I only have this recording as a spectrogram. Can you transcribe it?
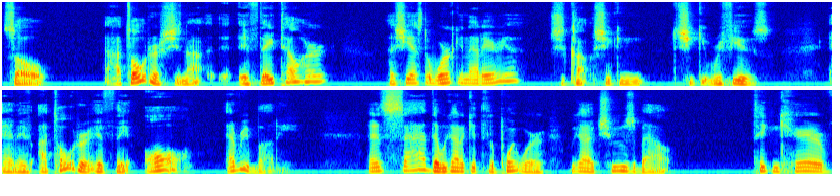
so I told her she's not. If they tell her that she has to work in that area, she she can she can refuse. And if I told her if they all everybody, and it's sad that we got to get to the point where we got to choose about taking care of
